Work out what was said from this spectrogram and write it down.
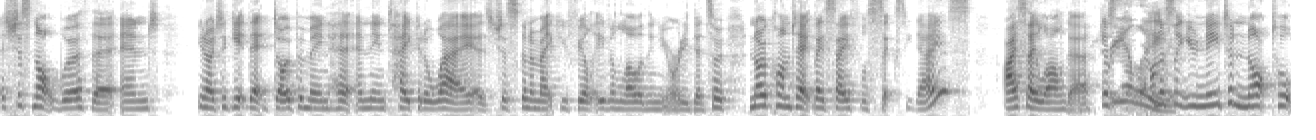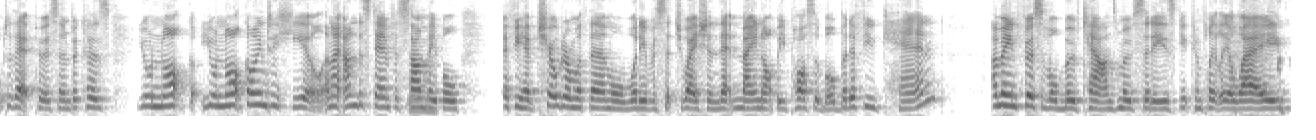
it's just not worth it. And, you know, to get that dopamine hit and then take it away, it's just going to make you feel even lower than you already did. So, no contact, they say for 60 days. I say longer. Just Really? honestly, you need to not talk to that person because you're not you're not going to heal. And I understand for some people, if you have children with them or whatever situation, that may not be possible. But if you can, I mean, first of all, move towns, move cities, get completely away. you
